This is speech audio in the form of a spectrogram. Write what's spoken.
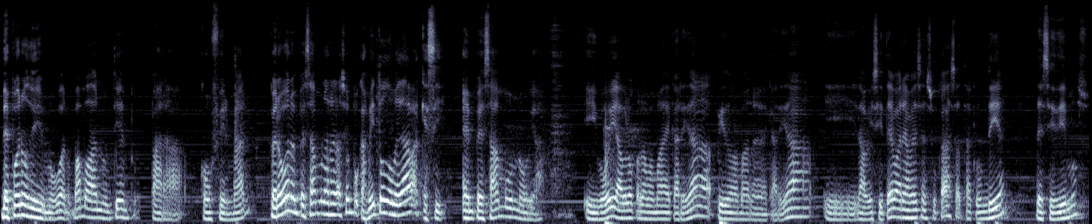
Después nos dijimos, bueno, vamos a darnos un tiempo para confirmar. Pero bueno, empezamos una relación porque a mí todo me daba que sí. Empezamos un noviazgo. Y voy, hablo con la mamá de Caridad, pido la mano de Caridad y la visité varias veces en su casa hasta que un día decidimos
